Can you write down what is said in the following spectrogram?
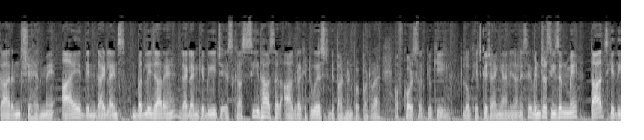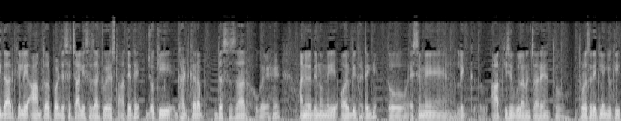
कारण शहर में आए दिन गाइडलाइंस बदले जा रहे हैं। गाइडलाइन के बीच इसका सीधा असर आगरा के टूरिस्ट डिपार्टमेंट पर पड़ रहा है। ऑफकोर्स क्योंकि लोग हिचकिचाएँगे आने जाने से। विंटर सीज़न में ताज के दीदार के लिए आमतौर पर जैसे चालीस हज़ार टूरिस्ट आते थे, जो कि घटकर अब दस हज़ार हो गए हैं। आने वाले दिनों में और भी घटेंगे। तो ऐसे में लाइक आप किसी को बुलाना चाह रहे हैं तो थोड़ा सा देख लें क्योंकि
